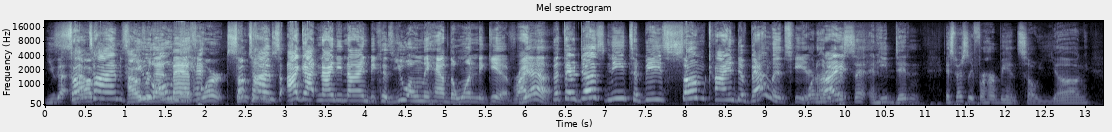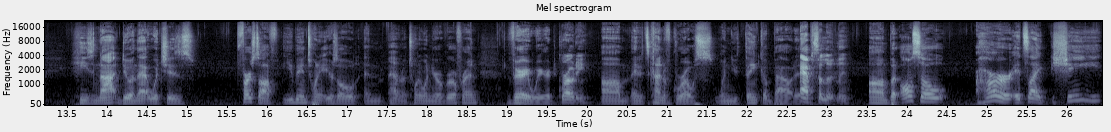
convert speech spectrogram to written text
you got, sometimes however, that math ha- works. Sometimes, I got 99 because you only have the one to give, right? Yeah. But there does need to be some kind of balance here, One hundred right? and he didn't. Especially for her being so young, he's not doing that. Which is, first off, you being twenty eight years old and having a twenty one year old girlfriend, very weird. Grody. Um, and it's kind of gross when you think about it. Absolutely. Um, but also her, it's like she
